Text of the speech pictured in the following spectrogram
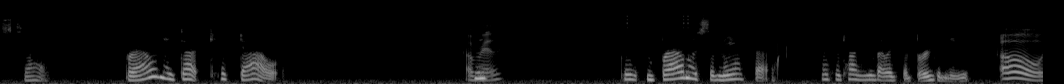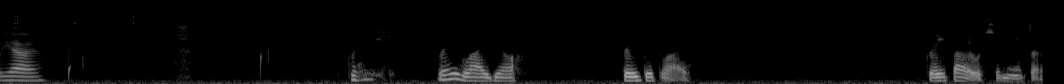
Seth. Brown had got kicked out. Oh, Hmm. really? The- Brown was Samantha. Unless we're talking about like the burgundy. Oh, yeah. Gray. Gray lied, y'all. Gray did lie. Gray thought it was Samantha.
